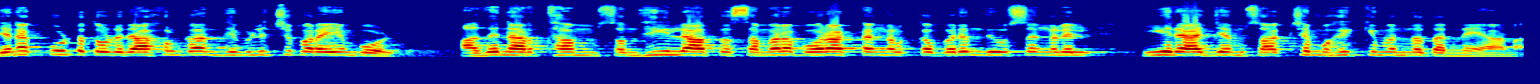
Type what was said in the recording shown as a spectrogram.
ജനക്കൂട്ടത്തോട് രാഹുൽ ഗാന്ധി വിളിച്ചു പറയുമ്പോൾ അതിനർത്ഥം സന്ധിയില്ലാത്ത സമര പോരാട്ടങ്ങൾക്ക് വരും ദിവസങ്ങളിൽ ഈ രാജ്യം സാക്ഷ്യം വഹിക്കുമെന്ന് തന്നെയാണ്.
